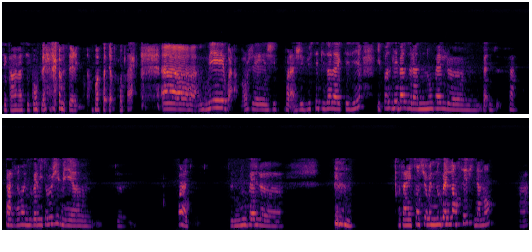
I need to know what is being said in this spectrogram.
c'est quand même assez complexe comme série, on va pas dire le contraire. Euh, mais voilà, bon j'ai voilà, j'ai vu cet épisode avec plaisir. Il pose les bases de la nouvelle euh, bah, de- enfin pas vraiment une nouvelle mythologie mais euh, de, voilà, de nouvelles euh, enfin, ils sont sur une nouvelle lancée finalement. Voilà.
